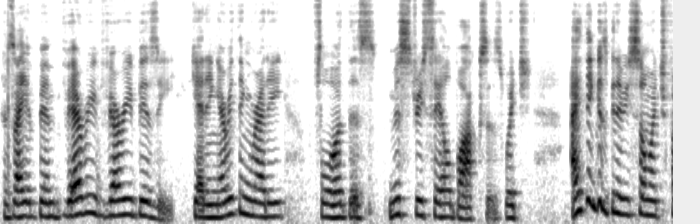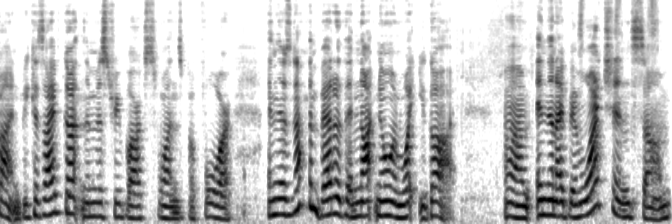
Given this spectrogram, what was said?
Because I have been very, very busy getting everything ready for this mystery sale boxes, which I think is going to be so much fun because I've gotten the mystery box ones before and there's nothing better than not knowing what you got. Um, and then I've been watching some,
